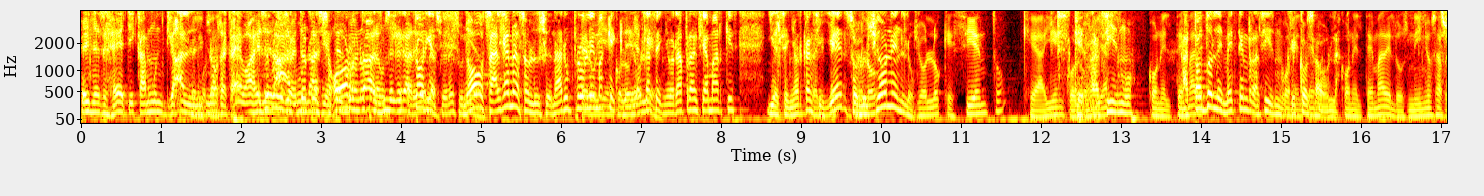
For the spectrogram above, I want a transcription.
energética mundial, no sé qué, va a generar unas hordas de migratorias. No, salgan a solucionar un problema ¿y en que Colombia creó la señora Francia Márquez y el señor canciller. Felipe, yo lo- Solucionenlo. Yo lo que siento que hay en Es que Colombia racismo. con el tema A de- todos le meten racismo. ¿Qué cosa tema, habla? Con el tema de los niños africanos.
